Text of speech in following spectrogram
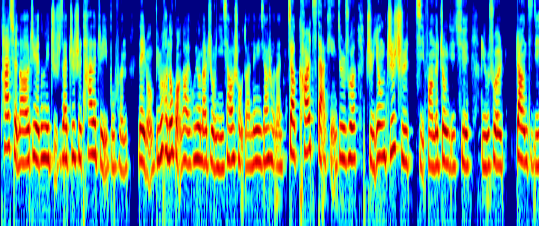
他选到的这些东西，只是在支持他的这一部分内容，比如很多广告也会用到这种营销手段，那个营销手段叫 card stacking，就是说只用支持己方的证据去，比如说。让自己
